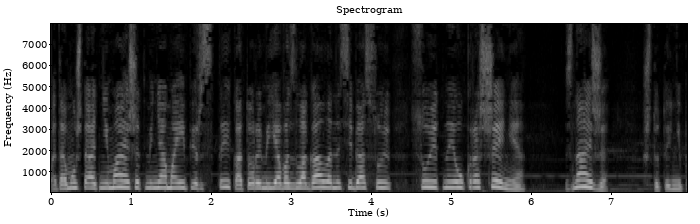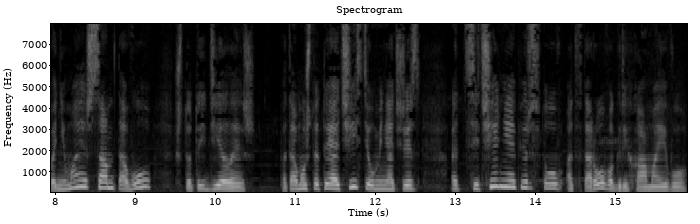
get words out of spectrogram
потому что отнимаешь от меня мои персты, которыми я возлагала на себя су суетные украшения. Знай же, что ты не понимаешь сам того, что ты делаешь, потому что ты очистил меня через отсечение перстов от второго греха моего.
